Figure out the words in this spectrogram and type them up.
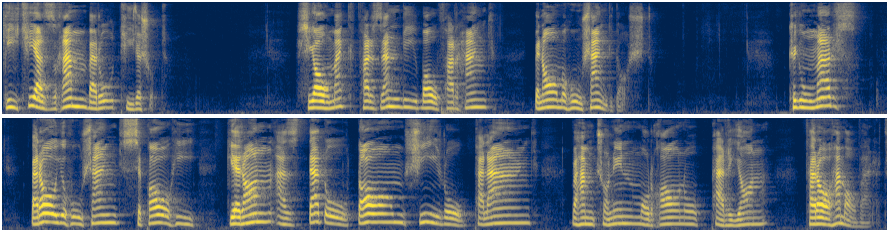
گیتی از غم بر او تیره شد. سیامک فرزندی با فرهنگ به نام هوشنگ داشت. کیومرس برای هوشنگ سپاهی گران از دد و دام شیر و پلنگ و همچنین مرغان و پریان فراهم آورد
